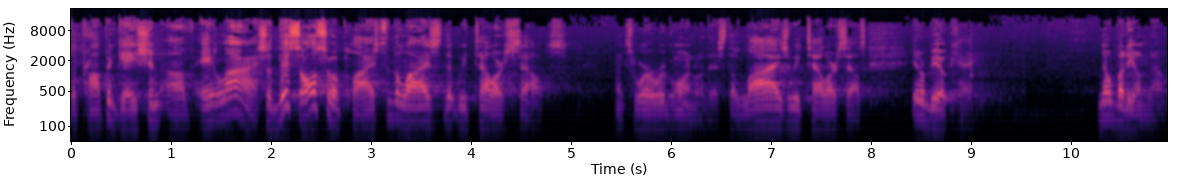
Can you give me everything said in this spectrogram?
The propagation of a lie. So, this also applies to the lies that we tell ourselves. That's where we're going with this. The lies we tell ourselves. It'll be okay. Nobody will know.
